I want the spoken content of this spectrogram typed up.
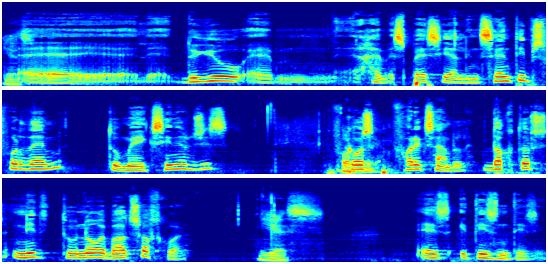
Yes. Uh, do you um, have special incentives for them to make synergies? For Because, the- for example, doctors need to know about software. yes. Is it isn't easy.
